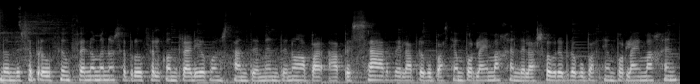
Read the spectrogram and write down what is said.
donde se produce un fenómeno se produce el contrario constantemente, ¿no? A, pesar de la preocupación por la imagen, de la sobrepreocupación por la imagen,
